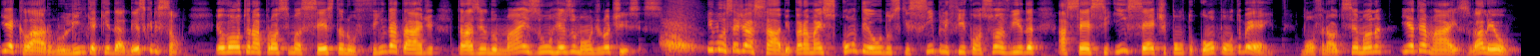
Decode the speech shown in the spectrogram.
e, é claro, no link aqui da descrição. Eu volto na próxima sexta, no fim da tarde, trazendo mais um resumão de notícias. E você já sabe, para mais conteúdos que simplificam a sua vida, acesse in7.com.br. Bom final de semana e até mais. Valeu!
